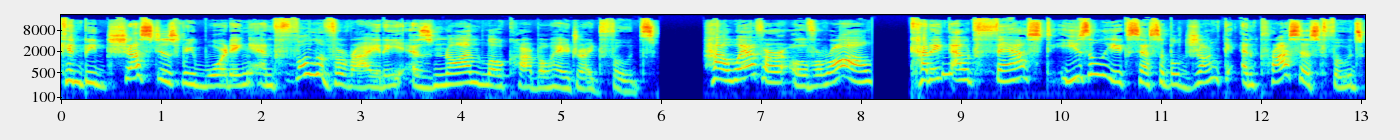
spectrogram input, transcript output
can be just as rewarding and full of variety as non low carbohydrate foods. However, overall, cutting out fast, easily accessible junk and processed foods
